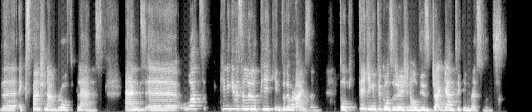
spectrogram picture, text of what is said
the expansion and growth plans, and uh, what? Can you give us a little peek into the horizon, talk, taking into consideration all these gigantic investments?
